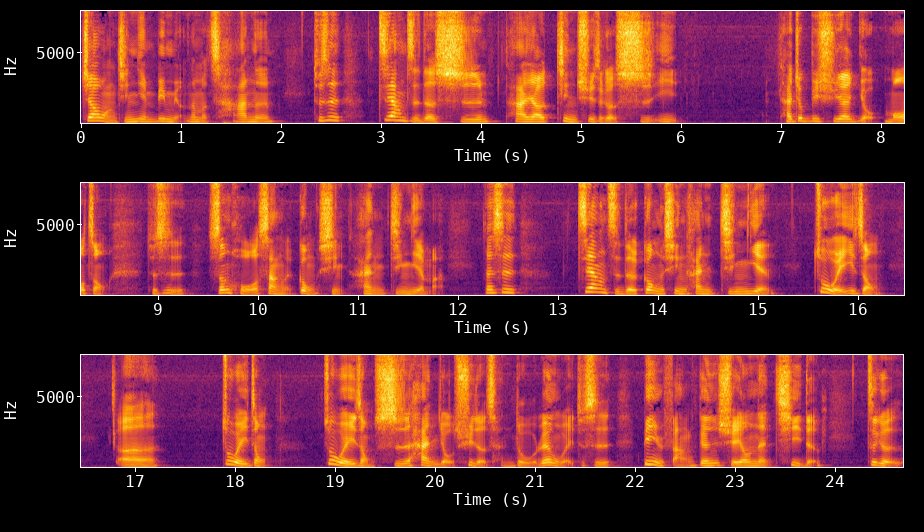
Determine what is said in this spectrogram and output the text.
交往经验并没有那么差呢？就是。这样子的诗，它要进去这个诗意，它就必须要有某种就是生活上的共性和经验嘛。但是这样子的共性和经验，作为一种呃，作为一种作为一种诗和有趣的程度，我认为就是病房跟学有冷气的这个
